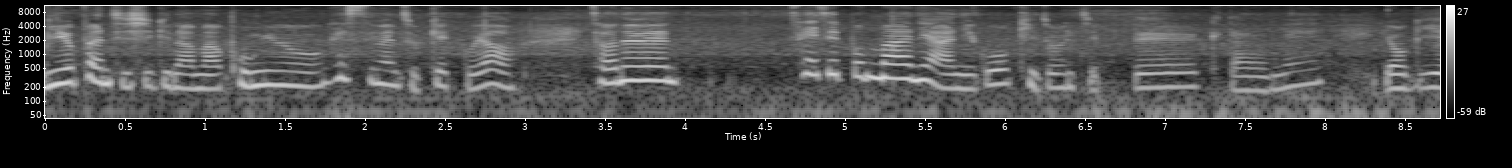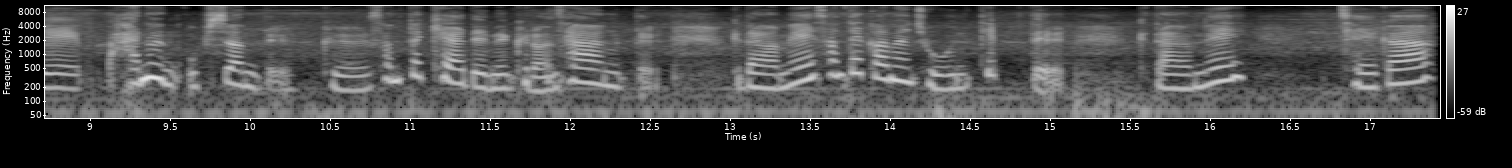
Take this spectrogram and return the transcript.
미흡한 지식이나마 공유했으면 좋겠고요. 저는 새 집뿐만이 아니고 기존 집들, 그 다음에 여기에 많은 옵션들, 그 선택해야 되는 그런 사항들, 그 다음에 선택하면 좋은 팁들, 그 다음에 제가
